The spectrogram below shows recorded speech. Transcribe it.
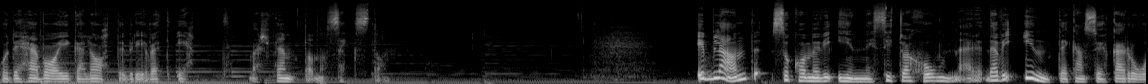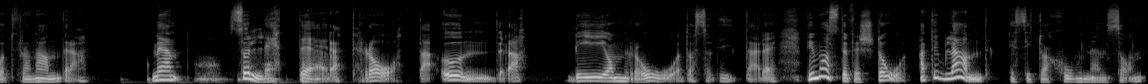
Och det här var i Galaterbrevet 1, vers 15 och 16. Ibland så kommer vi in i situationer där vi inte kan söka råd från andra. Men så lätt det är att prata, undra, be om råd och så vidare. Vi måste förstå att ibland är situationen sån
